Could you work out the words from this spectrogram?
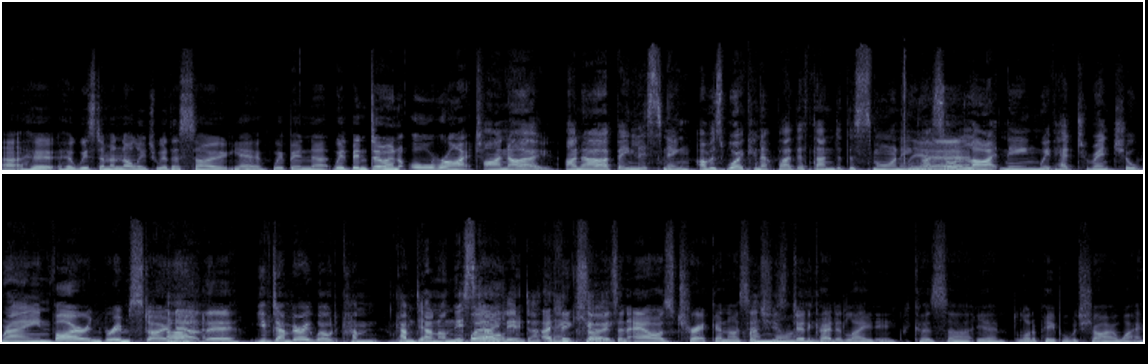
uh, her her wisdom and knowledge with us. So yeah, we've been uh, we've been doing all right. I know. I know. I've been listening. I was woken up by the thunder this morning. I saw lightning. We've had torrential rain. Fire and brimstone Oh, out there. You've done very well to come come down on this Well, day, Linda. I Thank think so. you. It's an hour's trek, and I said I she's know. a dedicated lady because, uh, yeah, a lot of people would shy away.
